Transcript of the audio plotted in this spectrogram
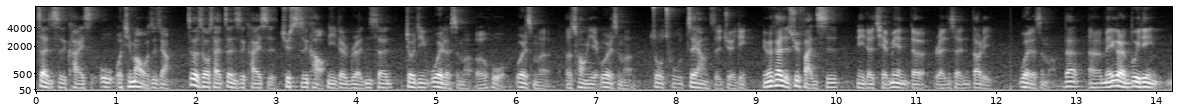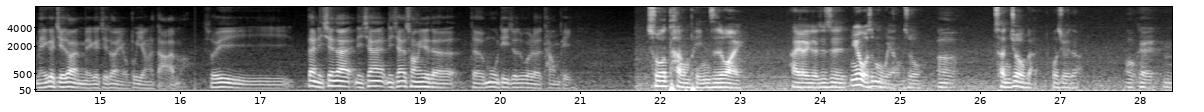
正式开始，我我起码我是这样，这个时候才正式开始去思考你的人生究竟为了什么而活，为了什么而创业，为了什么做出这样子的决定？你会开始去反思你的前面的人生到底为了什么？但呃，每一个人不一定，每一个阶段每个阶段有不一样的答案嘛。所以，但你现在你现在你现在创业的的目的就是为了躺平？除了躺平之外。还有一个就是，因为我是母羊座，嗯，成就感，我觉得，OK，嗯，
